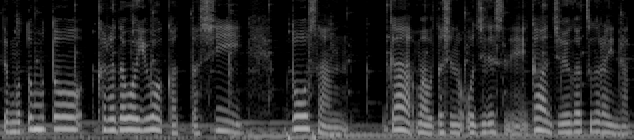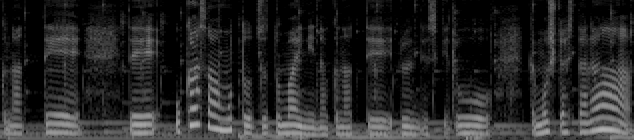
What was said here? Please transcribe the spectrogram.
でもともと体は弱かったしお父さんが、まあ、私の叔父ですねが10月ぐらいに亡くなってでお母さんはもっとずっと前に亡くなってるんですけどもしかしたら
